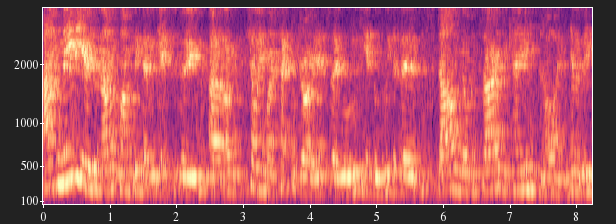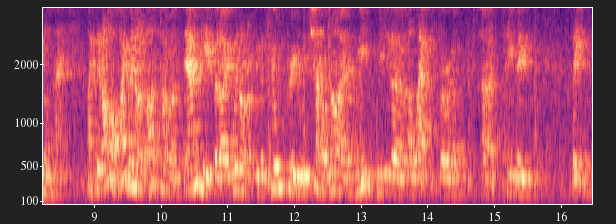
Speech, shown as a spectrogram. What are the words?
Uh, media is another fun thing that we get to do. Uh, I was telling my taxi driver yesterday, we were looking at the, the, the Star, the Melbourne Star, as we came in. He said, Oh, I've never been on that. I said, Oh, I went on it last time I was down here, but I went on it with a film crew with Channel 9, and we, we did a, a lap for a, a TV thing.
